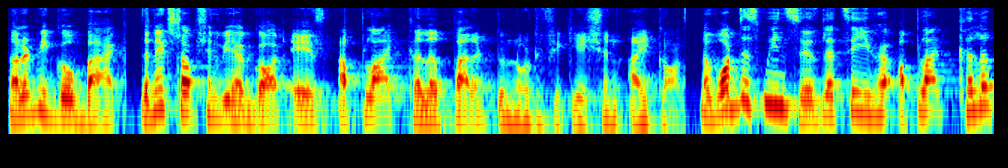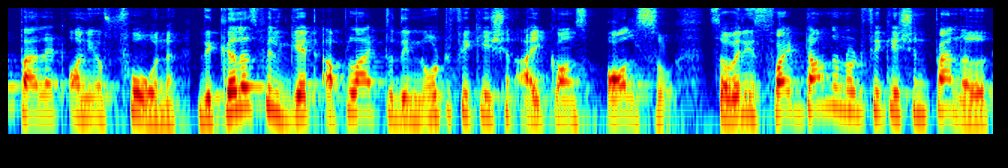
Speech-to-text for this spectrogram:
Now let me go back. The next option we have got is apply color palette to notification icons. Now what this means is let's say you have applied color palette on your phone, the colors will get applied to the notification icons also. So when you swipe down the notification panel,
